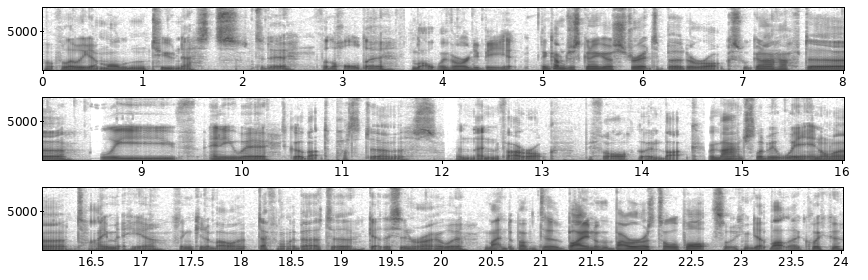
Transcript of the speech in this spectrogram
Hopefully we get more than two nests today for the whole day. Well, we've already beat it. I think I'm just gonna go straight to Bird of Rocks. We're gonna have to leave anyway to go back to Paterdomus and then Varrock before going back. We might actually be waiting on a timer here, thinking about it. Definitely better to get this in right away. Might end up having to buy another Barrows teleport so we can get back there quicker.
